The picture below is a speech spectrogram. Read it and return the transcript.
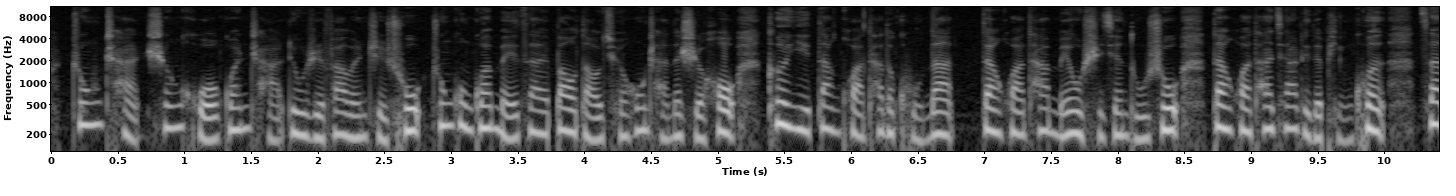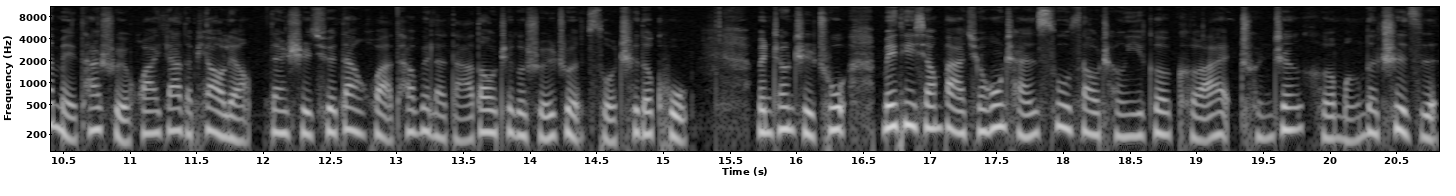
“中产生活观察”六日发文指出，中共官媒在报道全红婵的时候，刻意淡化她的苦难。淡化他没有时间读书，淡化他家里的贫困，赞美他水花压得漂亮，但是却淡化他为了达到这个水准所吃的苦。文章指出，媒体想把全红婵塑造成一个可爱、纯真和萌的赤子，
